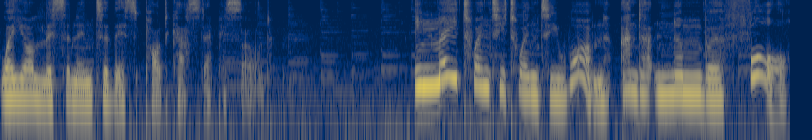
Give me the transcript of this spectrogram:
where you're listening to this podcast episode. In May 2021, and at number four,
